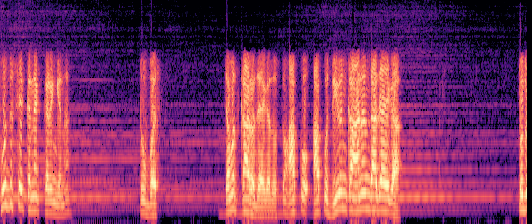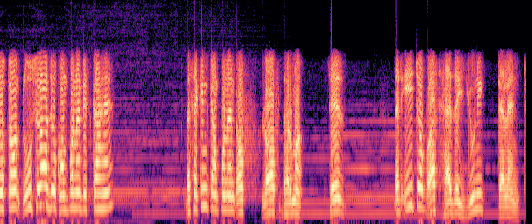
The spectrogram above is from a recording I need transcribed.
खुद से कनेक्ट करेंगे ना तो बस। चमत्कार हो जाएगा दोस्तों। आपको आपको जीवन का आनंद आ जाएगा। तो दोस्तों, दूसरा जो कंपोनेंट इसका है the second component of law of dharma says that each of us has a unique talent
